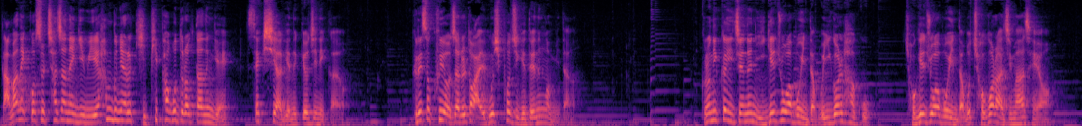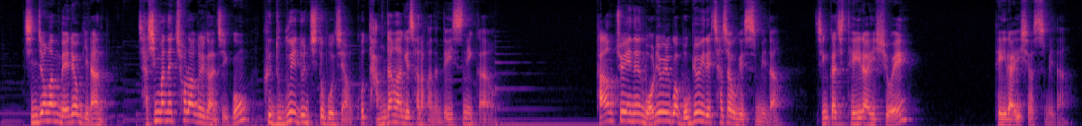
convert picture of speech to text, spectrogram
나만의 것을 찾아내기 위해 한 분야를 깊이 파고들었다는 게 섹시하게 느껴지니까요. 그래서 그 여자를 더 알고 싶어지게 되는 겁니다. 그러니까 이제는 이게 좋아 보인다고 이걸 하고 저게 좋아 보인다고 저걸 하지 마세요. 진정한 매력이란 자신만의 철학을 가지고 그 누구의 눈치도 보지 않고 당당하게 살아가는 데 있으니까요. 다음 주에는 월요일과 목요일에 찾아오겠습니다. 지금까지 데이라이쇼의 데이라이시였습니다.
